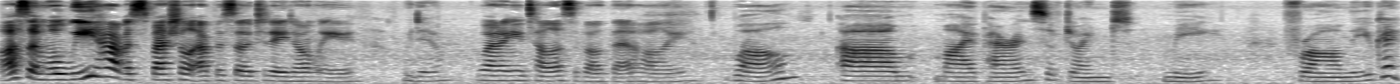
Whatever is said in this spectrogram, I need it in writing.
awesome. Well, we have a special episode today, don't we? We do. Why don't you tell us about that, Holly? Well, um, my parents have joined me from the UK.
